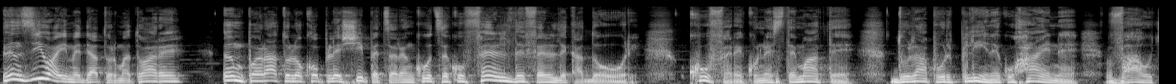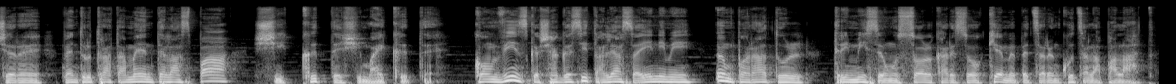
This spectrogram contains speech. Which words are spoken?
În ziua imediat următoare, Împăratul o copleși pe țărâncuță cu fel de fel de cadouri, cufere cu nestemate, dulapuri pline cu haine, vouchere pentru tratamente la spa și câte și mai câte. Convins că și-a găsit aleasa inimii, împăratul trimise un sol care să o cheme pe țărâncuță la palat,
